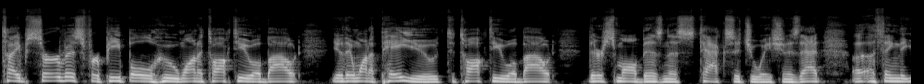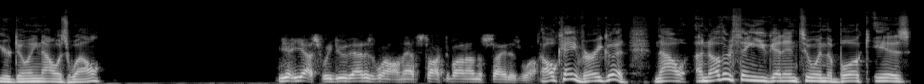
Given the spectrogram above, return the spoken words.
type service for people who want to talk to you about, you know, they want to pay you to talk to you about their small business tax situation. Is that a, a thing that you're doing now as well? Yeah, yes, we do that as well, and that's talked about on the site as well. Okay, very good. Now, another thing you get into in the book is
